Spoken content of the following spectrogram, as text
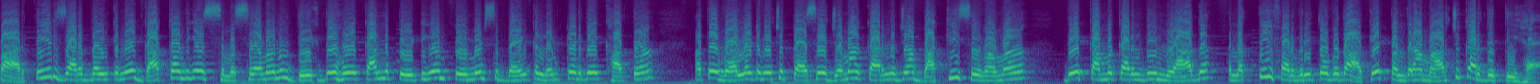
ਭਾਰਤੀ ਰਿਜ਼ਰਵ ਬੈਂਕ ਨੇ ਗਾਹਕਾਂ ਦੀਆਂ ਸਮੱਸਿਆਵਾਂ ਨੂੰ ਦੇਖਦੇ ਹੋਏ ਕੱਲ ਪੇਟੀਐਮ ਪੇਮੈਂਟਸ ਬੈਂਕ ਲਿਮਟਿਡ ਦੇ ਖਾਤਿਆਂ ਅਤੇ ਵਾਲਟ ਵਿੱਚ ਪੈਸੇ ਜਮ੍ਹਾਂ ਕਰਨ ਜਾਂ ਬਾਕੀ ਸੇਵਾਵਾਂ ਦੇ ਕੰਮ ਕਰਨ ਦੀ ਮਿਆਦ 29 ਫਰਵਰੀ ਤੋਂ ਵਧਾ ਕੇ 15 ਮਾਰਚ ਕਰ ਦਿੱਤੀ ਹੈ।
